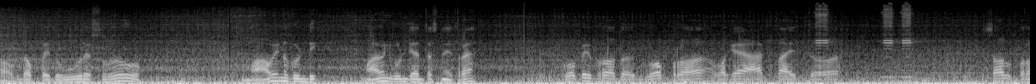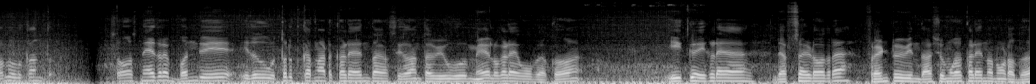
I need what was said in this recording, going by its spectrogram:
ಹೌದಪ್ಪ, ಇದು ಊರ ಹೆಸರು. ಮಾವಿನ ಗುಂಡಿ. ಮಾವಿನ ಗುಂಡಿ ಅಂತ ಸ್ನೇಹಿತರೆ. ಗೋಪಿ ಬ್ರೋದು, ಗೋಪುರ, ಹೊಗೆ ಆಗ್ತಾ ಇತ್ತು. ಸ್ವಲ್ಪ ಉಳ್ಕಂತು. ಸೊ ಸ್ನೇಹಿತರೆ, ಬಂದ್ವಿ. ಇದು ಉತ್ತರ ಕರ್ನಾಟಕ ಅಂತ ಸಿಗೋಂಥ ವ್ಯೂ ಮೇಲುಗಡೆ ಹೋಗ್ಬೇಕು. ಈಗ ಈ ಕಡೆ ಲೆಫ್ಟ್ ಸೈಡ್ ಹೋದರೆ ಫ್ರಂಟ್ ವ್ಯೂವಿಂದ ಶಿವಮೊಗ್ಗ ಕಡೆಯಿಂದ ನೋಡೋದು.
